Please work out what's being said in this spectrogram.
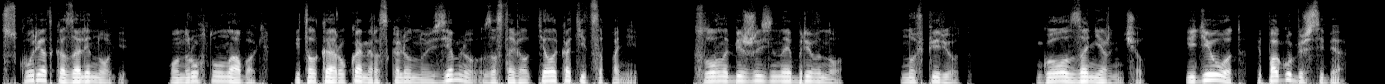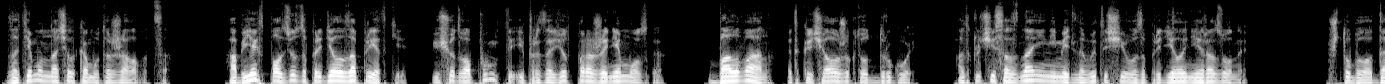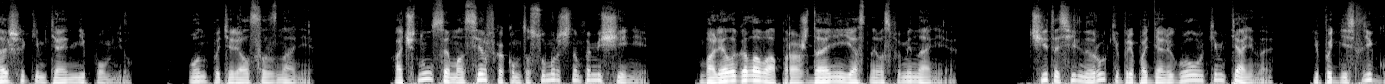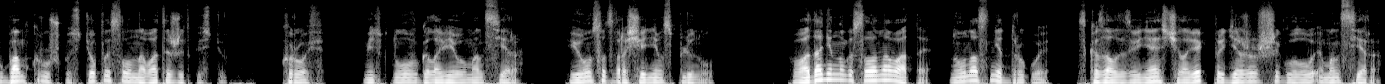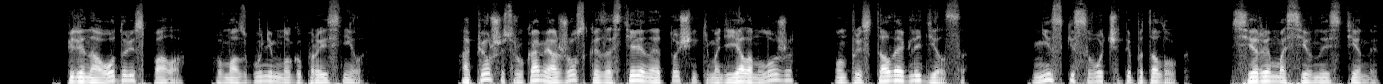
Вскоре отказали ноги. Он рухнул на бок и, толкая руками раскаленную землю, заставил тело катиться по ней, словно безжизненное бревно, но вперед. Голос занервничал. «Идиот, ты погубишь себя!» Затем он начал кому-то жаловаться. Объект ползет за пределы запретки. Еще два пункта и произойдет поражение мозга. «Болван!» – это кричал уже кто-то другой. «Отключи сознание немедленно вытащи его за пределы нейрозоны». Что было дальше, Кимтянин не помнил. Он потерял сознание. Очнулся Мансер в каком-то сумрачном помещении. Болела голова, порождая неясные воспоминания. Чьи-то сильные руки приподняли голову кемтянина и поднесли к губам кружку с теплой солоноватой жидкостью. Кровь мелькнула в голове у Мансера, и он с отвращением сплюнул. «Вода немного солоноватая, но у нас нет другой», сказал, извиняясь, человек, придерживавший голову Эмансера. Пелена одури спала, в мозгу немного прояснилось. Опершись руками о жесткое, застеленное точненьким одеялом ложе, он пристал и огляделся. Низкий сводчатый потолок, Серые массивные стены.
